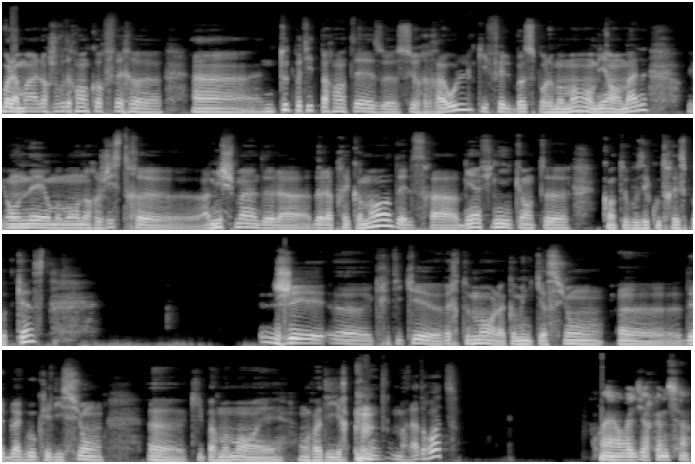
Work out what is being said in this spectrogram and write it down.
Voilà, moi, alors je voudrais encore faire euh, un, une toute petite parenthèse sur Raoul, qui fait le boss pour le moment, en bien, en mal. On est au moment où on enregistre euh, à mi-chemin de la, de la précommande. Elle sera bien finie quand, euh, quand vous écouterez ce podcast. J'ai euh, critiqué vertement la communication des Black Book éditions, qui par moment est, on va dire, maladroite. Ouais, on va dire comme ça.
